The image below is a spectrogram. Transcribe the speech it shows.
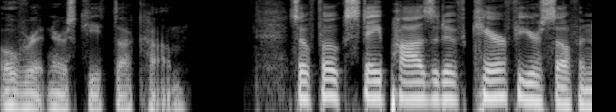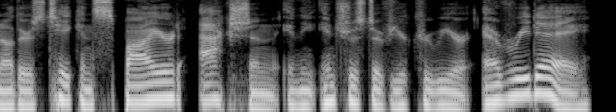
over at nursekeith.com. So, folks, stay positive, care for yourself and others, take inspired action in the interest of your career every day,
